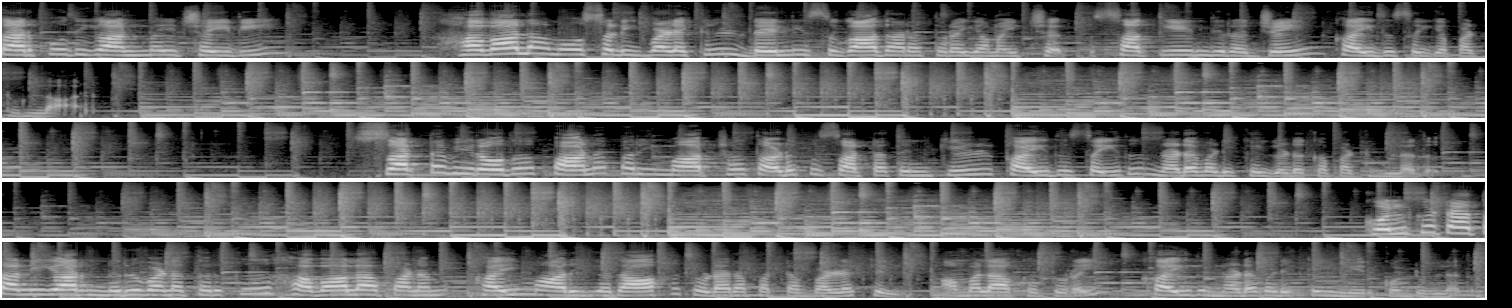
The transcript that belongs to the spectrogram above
தற்போதைய அண்மை செய்தி. ஹவாலா மோசடி வழக்கில் டெல்லி சுகாதாரத்துறை அமைச்சர் சத்யேந்திர ஜெயின் கைது செய்யப்பட்டுள்ளார். சட்டவிரோத பண பரிமாற்ற தடுப்பு சட்டத்தின் கீழ் கைது செய்து நடவடிக்கை எடுக்கப்பட்டுள்ளது. கொல்கட்டா தனியார் நிறுவனத்திற்கு ஹவாலா பணம் கைமாறியதாக தொடரப்பட்ட வழக்கில் அமலாக்கத்துறை கைது நடவடிக்கை மேற்கொண்டுள்ளது.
